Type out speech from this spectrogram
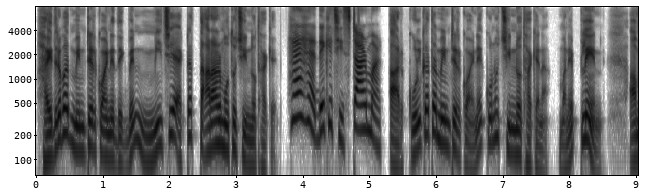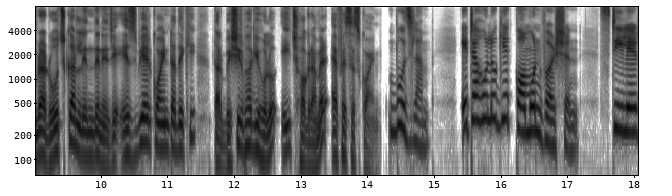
হায়দ্রাবাদ মিন্টের কয়েনে দেখবেন নিচে একটা তারার মতো চিহ্ন থাকে। হ্যাঁ হ্যাঁ দেখেছি স্টার মার্ক। আর কলকাতা মিন্টের কয়েনে কোনো চিহ্ন থাকে না মানে প্লেন। আমরা রোজকার লেনদেনে যে এসবিআইয়ের কয়েনটা দেখি তার বেশিরভাগই হলো এই ছ গ্রামের এফএসএস কয়েন। বুঝলাম। এটা হলো গিয়ে কমন ভার্সন স্টিলের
